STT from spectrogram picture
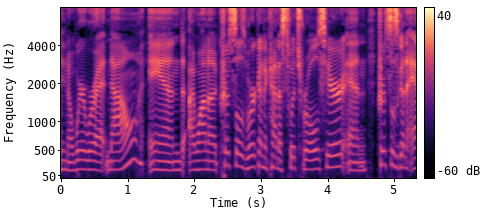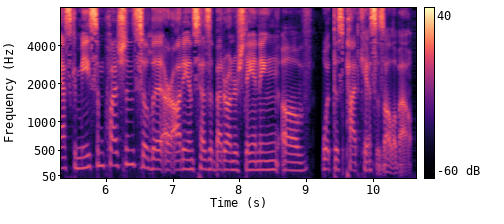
you know where we're at now and i want to Krystal's we're going to kind of switch roles here and Krystal's going to ask me some questions so mm-hmm. that our audience has a better understanding of what this podcast is all about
